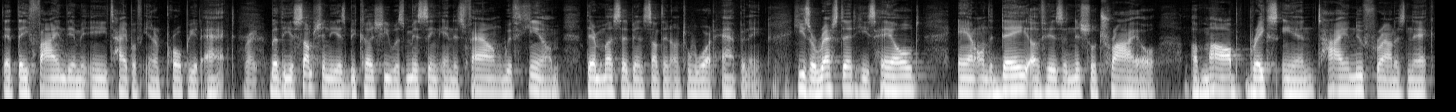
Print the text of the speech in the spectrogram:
that they find them in any type of inappropriate act. Right. But the assumption is because she was missing and is found with him, there must have been something untoward happening. Mm-hmm. He's arrested, he's held, and on the day of his initial trial, a mob breaks in, tie a noose around his neck,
